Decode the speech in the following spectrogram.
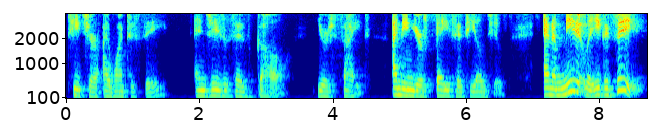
"Teacher, I want to see." And Jesus says, Go your sight. I mean, your faith has healed you. And immediately he could see,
